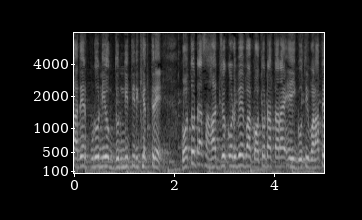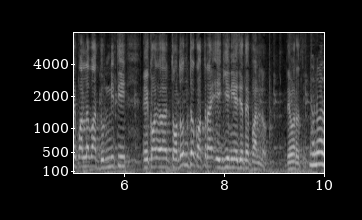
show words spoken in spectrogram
তাদের পুরো নিয়োগ দুর্নীতির ক্ষেত্রে কতটা সাহায্য করবে বা কতটা তারা এই গতি বাড়াতে পারল বা দুর্নীতি তদন্ত কতটা এগিয়ে নিয়ে যেতে পারল। দেবারতী। ধন্যবাদ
